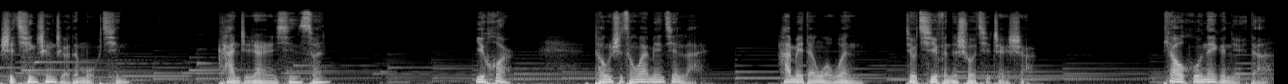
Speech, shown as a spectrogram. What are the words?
是轻生者的母亲，看着让人心酸。一会儿，同事从外面进来，还没等我问，就气愤地说起这事儿。跳湖那个女的，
